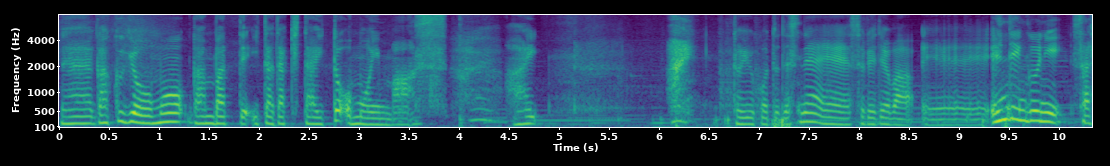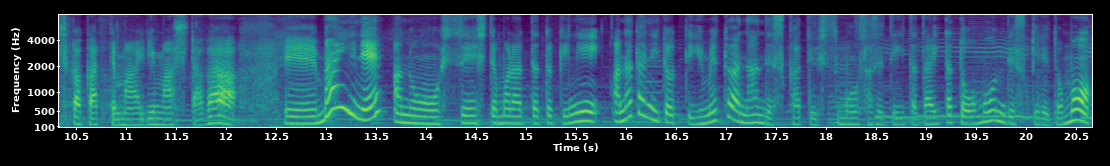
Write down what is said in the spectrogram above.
ね学業も頑張っていただきたいと思います。はい、はい、はいということですね、えー、それでは、えー、エンディングに差し掛かってまいりましたが、えー、前にねあの出演してもらった時に「あなたにとって夢とは何ですか?」という質問をさせていただいたと思うんですけれども、はい、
